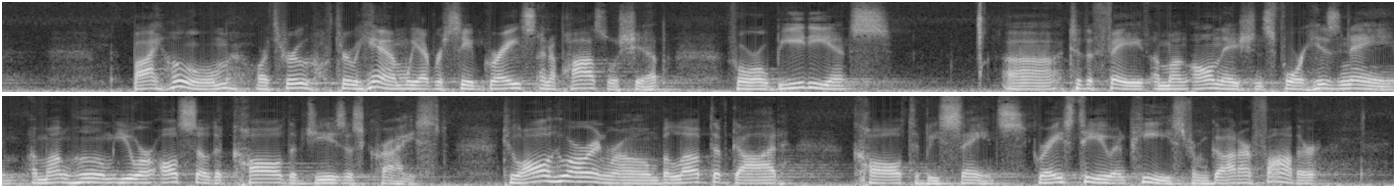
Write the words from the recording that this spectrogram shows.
By whom, or through, through him, we have received grace and apostleship for obedience uh, to the faith among all nations for his name, among whom you are also the called of Jesus Christ. To all who are in Rome, beloved of God, called to be saints. Grace to you and peace from God our Father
